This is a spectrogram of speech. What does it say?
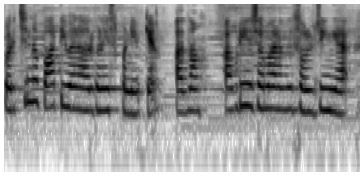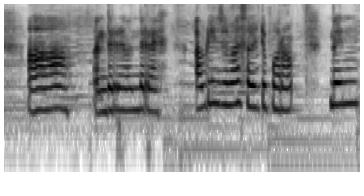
ஒரு சின்ன பார்ட்டி வேறு ஆர்கனைஸ் பண்ணியிருக்கேன் அதான். அப்படின்ற மாதிரி வந்து சொல்கிறீங்க ஆ வந்துடுறேன் வந்துடுறேன். அப்படின்ற மாதிரி சொல்லிட்டு போகிறான் தென்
